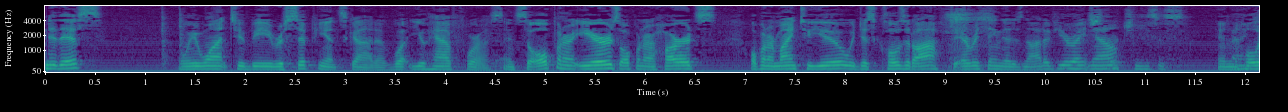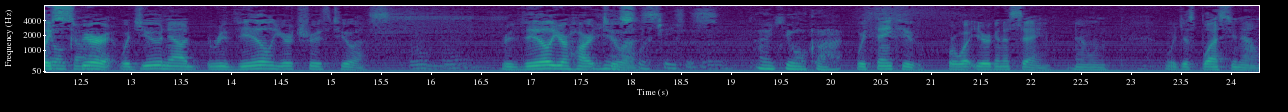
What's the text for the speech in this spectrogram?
into this. We want to be recipients, God, of what you have for us. And so open our ears, open our hearts, open our mind to you. We just close it off to everything that is not of you right now. Lord Jesus. And Thank Holy you, O God. Spirit, would you now reveal your truth to us? Reveal your heart to Yes, us. Lord Jesus. Thank you, oh God. We thank you for what you're going to say. And we just bless you now.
